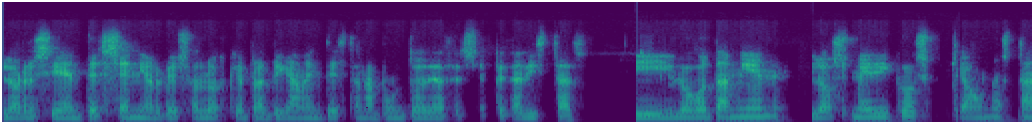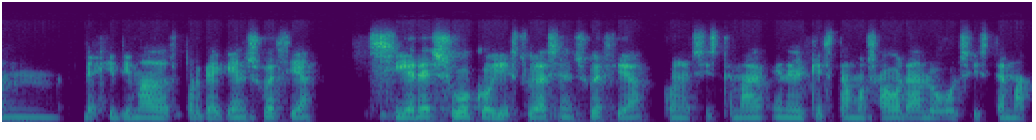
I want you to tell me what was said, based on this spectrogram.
los residentes senior, que son los que prácticamente están a punto de hacerse especialistas, y luego también los médicos que aún no están legitimados, porque aquí en Suecia, si eres sueco y estudias en Suecia, con el sistema en el que estamos ahora, luego el sistema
